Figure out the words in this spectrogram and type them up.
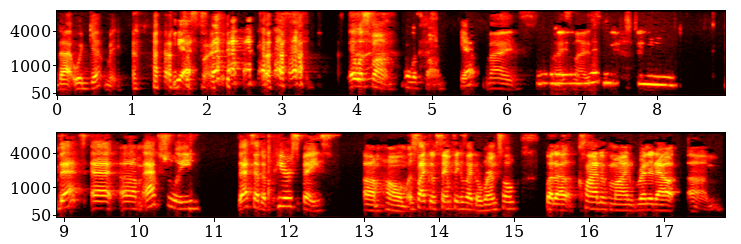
that would get me. yes, it was fun. It was fun. Yeah. Nice, nice, nice. That's at um, actually that's at a Peerspace um, home. It's like the same thing as like a rental, but a client of mine rented out um,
